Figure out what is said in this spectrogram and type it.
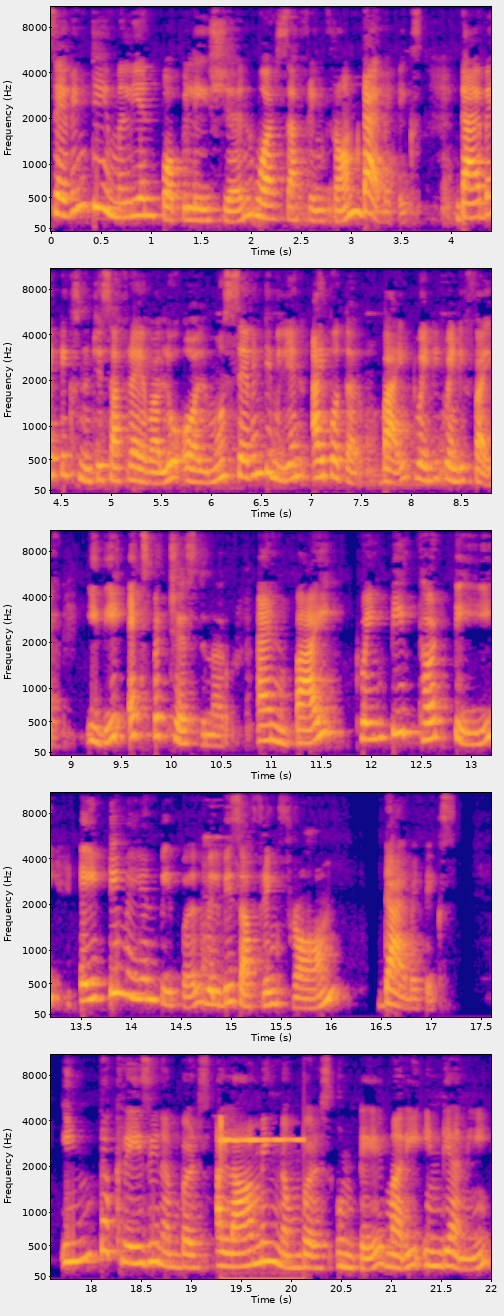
70 million population who are suffering from diabetics. Diabetics నుంచి సఫర్ అయ్యే వాళ్ళు ఆల్మోస్ట్ సెవెంటీ మిలియన్ అయిపోతారు బై ట్వంటీ ట్వంటీ ఫైవ్ ఇది ఎక్స్పెక్ట్ చేస్తున్నారు. And by twenty thirty eighty million people will be suffering from diabetics ఇంత క్రేజీ నంబర్స్ అలార్మింగ్ నంబర్స్ ఉంటే మరి ఇండియాని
